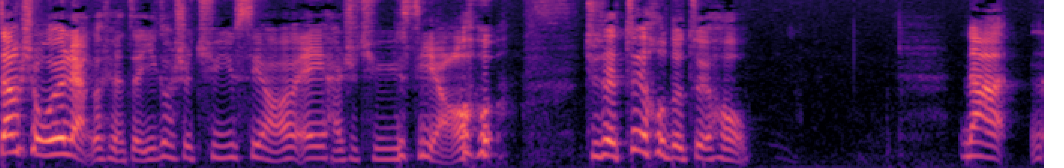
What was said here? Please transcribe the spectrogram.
当时我有两个选择，一个是去 UCLA 还是去 UCL，就在最后的最后。那那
